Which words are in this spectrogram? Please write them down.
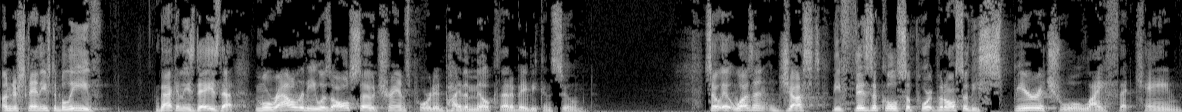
understand, they used to believe back in these days that morality was also transported by the milk that a baby consumed. So it wasn't just the physical support, but also the spiritual life that came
